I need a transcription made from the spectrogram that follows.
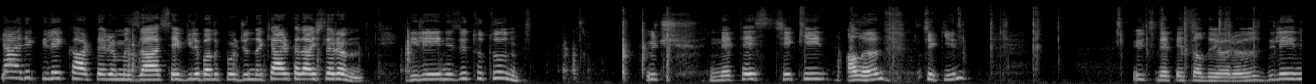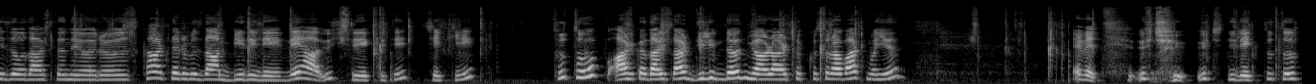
Geldik dilek kartlarımıza. Sevgili balık burcundaki arkadaşlarım. Dileğinizi tutun. 3 nefes çekin. Alın. çekin. 3 nefes alıyoruz. Dileğimize odaklanıyoruz. Kartlarımızdan birini veya 3 dilekleri çekip tutup arkadaşlar dilim dönmüyor artık kusura bakmayın. Evet 3 3 dilek tutup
